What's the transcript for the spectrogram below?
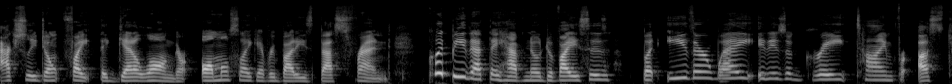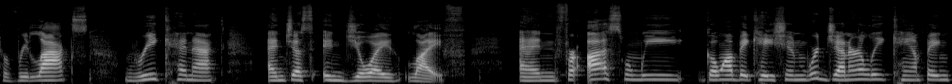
actually don't fight. They get along. They're almost like everybody's best friend. Could be that they have no devices, but either way, it is a great time for us to relax, reconnect, and just enjoy life. And for us, when we go on vacation, we're generally camping.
